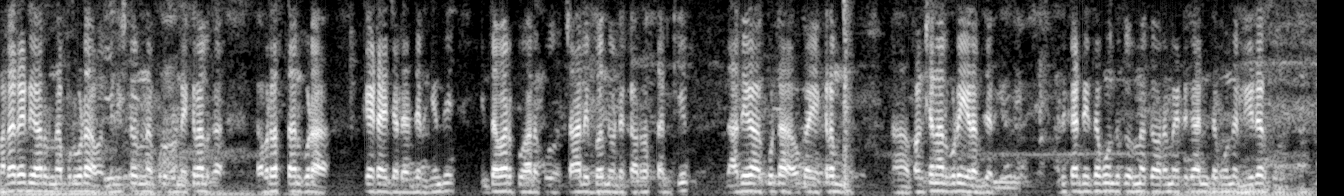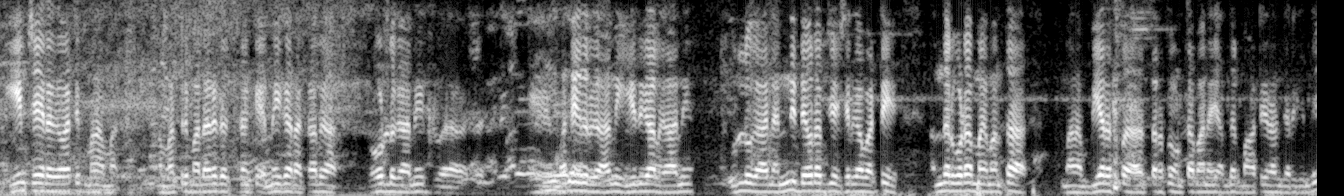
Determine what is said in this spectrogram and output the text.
మల్లారెడ్డి గారు ఉన్నప్పుడు కూడా మినిస్టర్ ఉన్నప్పుడు రెండు ఎకరాలు కబరస్థాన్ కూడా కేటాయించడం జరిగింది. ఇంతవరకు వాళ్ళకు చాలా ఇబ్బంది ఉండే కబరస్థాన్కి. అదే కాకుండా ఒక ఎకరం ఫంక్షన్ హాల్ కూడా ఇవ్వడం జరిగింది. ఎందుకంటే ఇంతకుముందు ఉన్న గవర్నమెంట్ కానీ ఇంతకుముందు లీడర్స్ ఏం చేయలేదు కాబట్టి మన మంత్రి మల్లారెడ్డి వచ్చినాక ఎన్నిక రకాలుగా రోడ్లు కానీ మసీదులు కానీ ఈద్గాలు కానీ గుళ్ళు కానీ అన్ని డెవలప్ చేశారు కాబట్టి అందరూ కూడా మేమంతా మన బీఆర్ఎస్ తరఫున ఉంటామని అందరు మాట్లాడడం జరిగింది.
